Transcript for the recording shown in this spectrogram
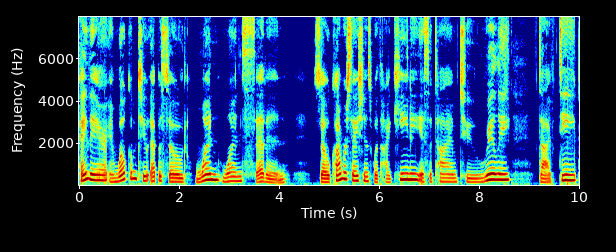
Hey there, and welcome to episode 117. So, Conversations with Haikini is a time to really dive deep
